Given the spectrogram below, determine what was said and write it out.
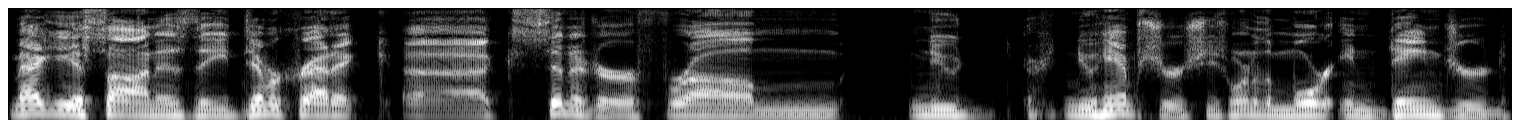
Maggie Hassan is the Democratic uh, senator from New New Hampshire. She's one of the more endangered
